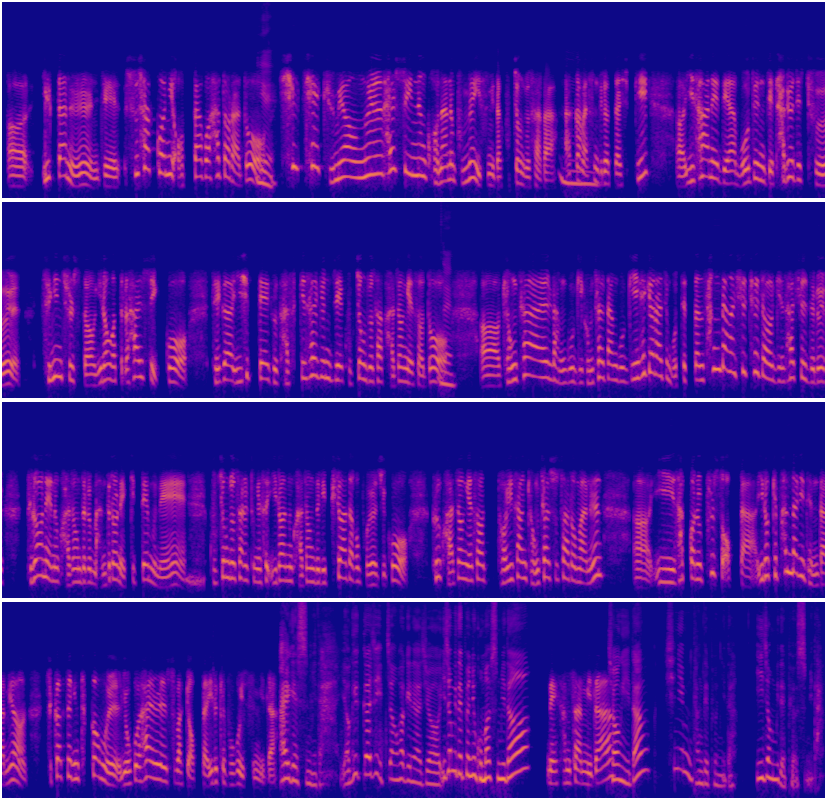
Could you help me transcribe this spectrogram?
어, 일단은 이제 수사권이 없다고 하더라도 예. 실체 규명을 할 수 있는 권한은 분명히 있습니다. 국정조사가. 음. 아까 말씀드렸다시피 어, 이 사안에 대한 모든 이제 자료 제출 증인 출석 이런 것들을 할 수 있고 제가 20대 그 가습기 살균제 국정조사 과정에서도 네. 어, 경찰 당국이 검찰 당국이 해결하지 못했던 상당한 실체적인 사실들을 드러내는 과정들을 만들어냈기 때문에 음. 국정조사를 통해서 이런 과정들이 필요하다고 보여지고 그 과정에서 더 이상 경찰 수사로만은 어, 이 사건을 풀 수 없다 이렇게 판단이 된다면 즉각적인 특검을 요구할 수밖에 없다 이렇게 보고 있습니다. 알겠습니다. 여기까지 입장 확인하죠. 이정미 대표님 고맙습니다. 네, 감사합니다. 정의당 신임 당 대표입니다. 이정미 대표였습니다.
